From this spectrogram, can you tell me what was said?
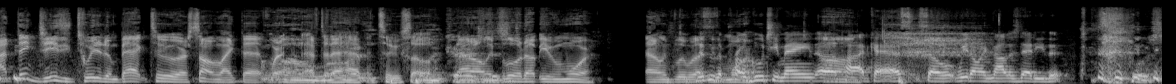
I think Jeezy tweeted him back too, or something like that. Where, Oh, after that happened too, so that courage, only this- blew it up even more. That only blew it This up This is a pro more. Gucci Mane uh, Um, podcast, so we don't acknowledge that either. of course.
